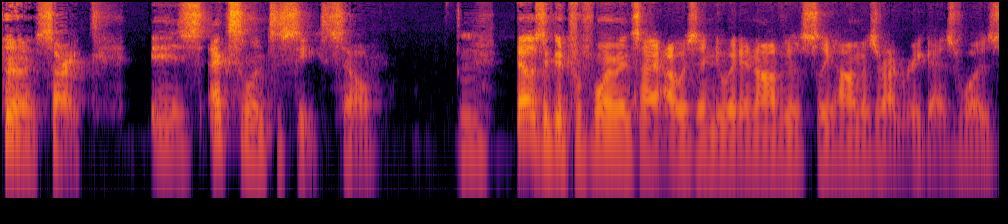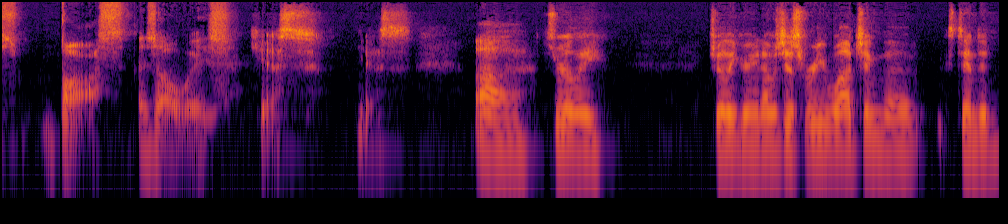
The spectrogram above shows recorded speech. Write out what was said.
sorry, is excellent to see. So Mm. that was a good performance. I, I was into it, and obviously, James Rodriguez was boss as always. Yes, yes. Uh, it's really, it's really great. I was just rewatching the extended,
